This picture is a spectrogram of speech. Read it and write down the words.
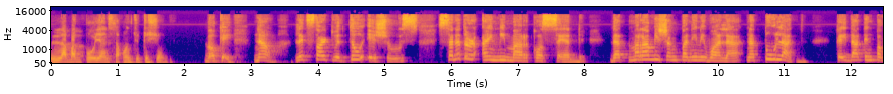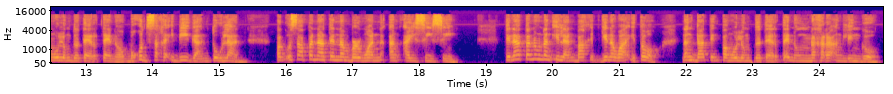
Labag po yan sa konstitusyon. Okay, now let's start with two issues. Senator Amy Marcos said that marami siyang paniniwala na tulad kay dating Pangulong Duterte, no? bukod sa kaibigan, tulad. Pag-usapan natin number one, ang ICC. Tinatanong ng ilan bakit ginawa ito ng dating Pangulong Duterte nung nakaraang linggo.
